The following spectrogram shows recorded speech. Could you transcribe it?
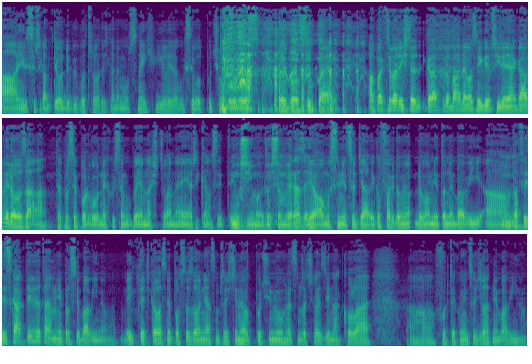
A někdy si říkám, tyjo, kdybych byl třeba teďka nemocný chvíli, tak bych si odpočul, to by bylo, to by bylo super. A pak třeba, když ten krátkodobá nemoc někdy přijde nějaká viróza, tak prostě po dvou dnech už jsem úplně naštvaný a říkám si, ty. Musím, musím vyrazit. Jo, musím něco dělat, jako fakt doma, doma mě to nebaví a mm. ta fyzická aktivita mě prostě baví, no. I teďka vlastně po sezóně, já jsem se ještě neodpočinu, hned jsem začal jezdit na kole a furt jako něco dělat mě baví, no.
